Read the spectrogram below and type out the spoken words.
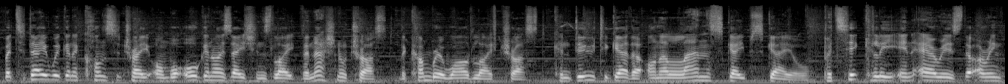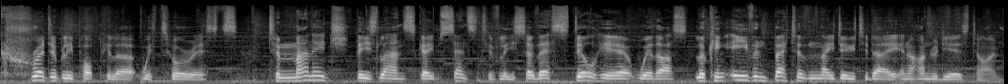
But today we're going to concentrate on what organisations like the National Trust, the Cumbria Wildlife Trust, can do together on a landscape scale, particularly in areas that are incredibly popular with tourists to manage these landscapes sensitively so they're still here with us, looking even better than they do today in 100 years' time.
